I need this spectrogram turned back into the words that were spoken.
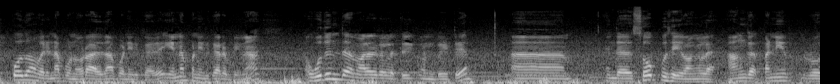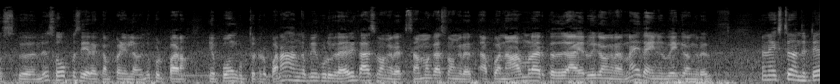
எப்போதும் அவர் என்ன பண்ணுவாரோ அதுதான் பண்ணியிருக்காரு. என்ன பண்ணியிருக்காரு அப்படின்னா உதிர்ந்த மலர்களை தூக்கி கொண்டு போயிட்டு இந்த சோப்பு செய்வாங்கள்ல அங்கே பன்னீர் ரோஸ்க்கு வந்து சோப்பு செய்கிற கம்பெனியில் வந்து கொடுப்பாராம். எப்போவும் கொடுத்துட்ருப்பாராம் அங்கே போய் கொடுக்குறாரு காசு வாங்குறாரு செம்ம காசு வாங்குறாரு. அப்போ நார்மலாக இருக்கிறது ஆயிரம் ரூபாய்க்கு வாங்குறாருனா இது ஐநூறுரூவாய்க்கு வாங்குறாரு. நெக்ஸ்ட்டு வந்துட்டு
